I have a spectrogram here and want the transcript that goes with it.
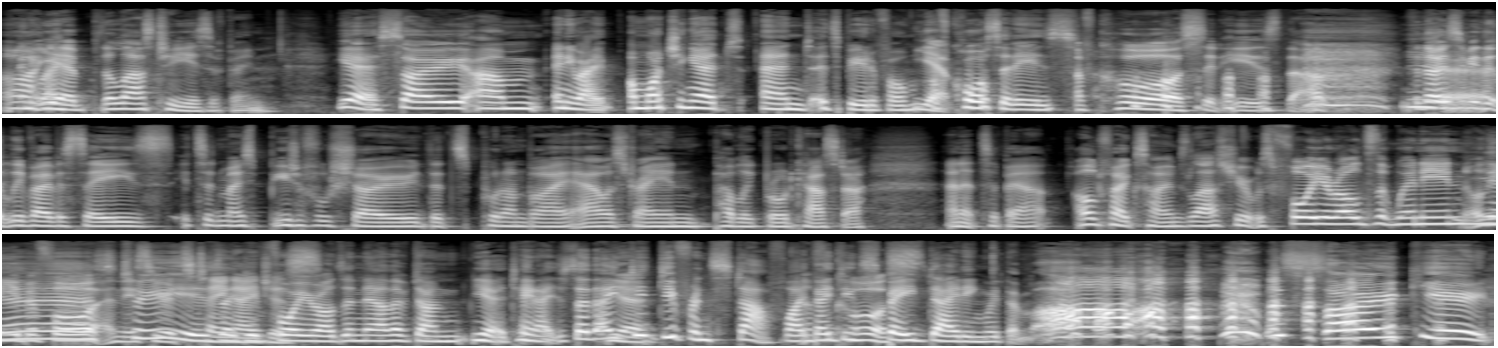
Oh, Anyway. yeah. The last two years have been. Yeah. So um anyway, I'm watching it and it's beautiful. Yeah. Of course it is. Of course, it is. The, For those of you that live overseas, it's the most beautiful show that's put on by our Australian public broadcaster. And it's about old folks' homes. Last year it was four year olds that went in, or the year before, and this two year it's they teenagers. did four year olds, and now they've done yeah teenagers. So they Yeah. did different stuff. Like Of they did speed dating with them. it was so cute.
